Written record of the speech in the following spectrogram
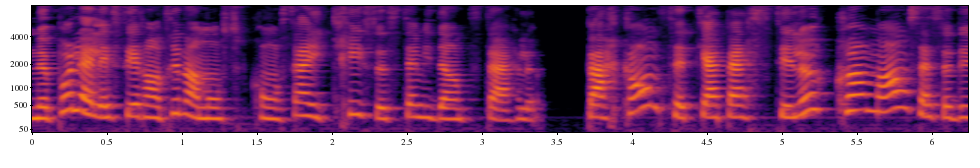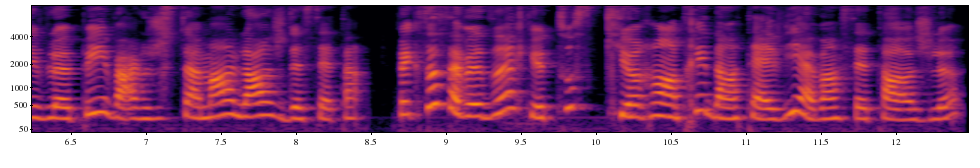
ne pas la laisser rentrer dans mon subconscient et créer ce système identitaire-là. Par contre, cette capacité-là commence à se développer vers justement l'âge de 7 ans. Fait que ça, ça veut dire que tout ce qui a rentré dans ta vie avant cet âge-là,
